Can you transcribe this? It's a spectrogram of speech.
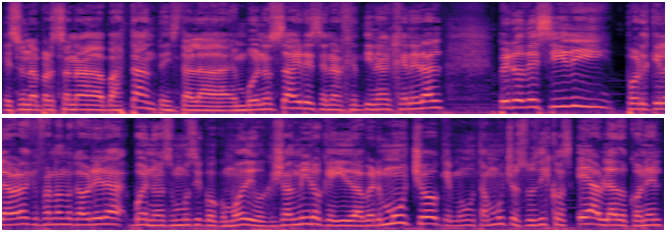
es una persona bastante instalada en Buenos Aires, en Argentina en general, pero decidí, porque la verdad que Fernando Cabrera, bueno, es un músico, como digo, que yo admiro, que he ido a ver mucho, que me gustan mucho sus discos, he hablado con él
